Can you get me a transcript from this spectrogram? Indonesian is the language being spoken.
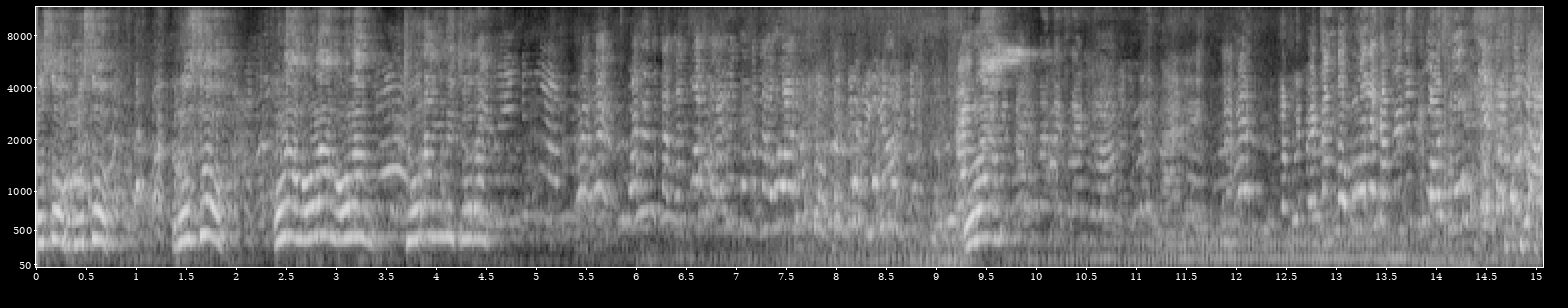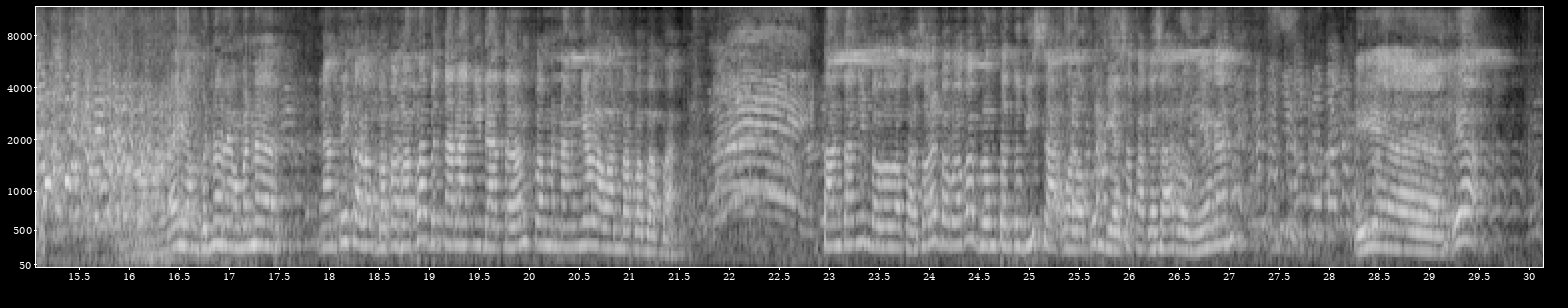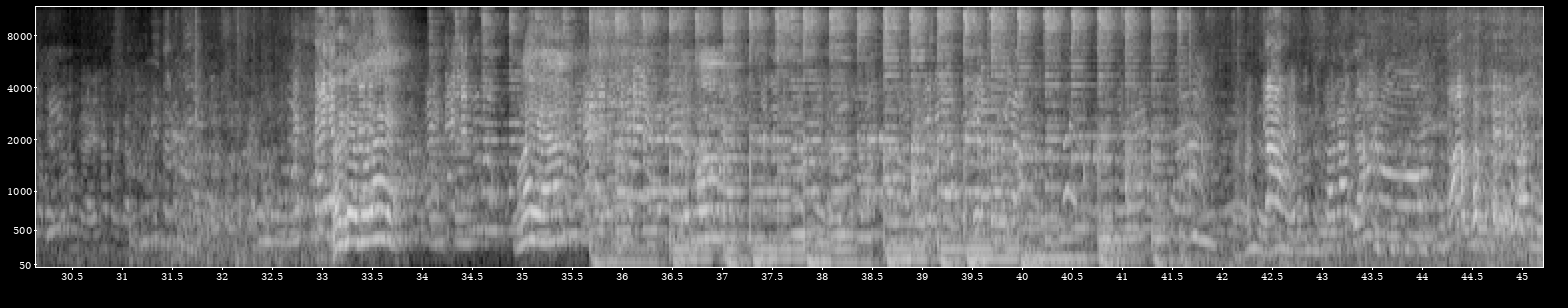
Rusuh. Ulang, ulang, ulang. Curang ini curang. Ulang. Eh yang benar, yang benar. Nanti kalau bapak-bapak bentar lagi datang, pemenangnya lawan bapak-bapak. Tantangin bapak-bapak. Soalnya bapak-bapak belum tentu bisa, walaupun biasa pakai sarung, ya kan? Iya, yuk. Oke, mulai. Mulai ya. Hitung. Ya, itu sarang guru.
